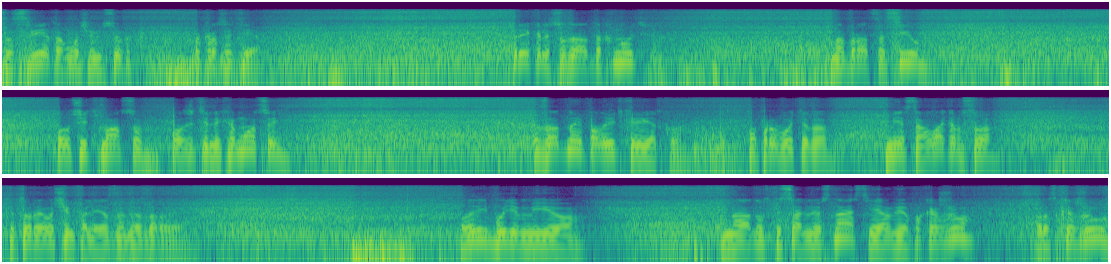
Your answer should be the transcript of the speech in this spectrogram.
со светом, в общем, все как по красоте. Приехали сюда отдохнуть, набраться сил, получить массу положительных эмоций, заодно и половить креветку. Попробовать это местное лакомство, которое очень полезно для здоровья. Ловить будем ее на одну специальную снасть, я вам ее покажу, расскажу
